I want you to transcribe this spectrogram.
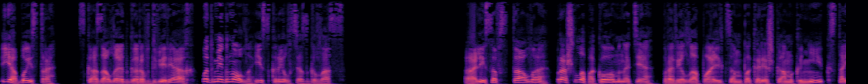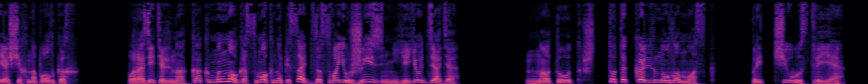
«Я быстро», — сказал Эдгар в дверях, подмигнул и скрылся с глаз. Алиса встала, прошла по комнате, провела пальцем по корешкам книг, стоящих на полках. Поразительно, как много смог написать за свою жизнь ее дядя. Но тут что-то кольнуло мозг. Предчувствие.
